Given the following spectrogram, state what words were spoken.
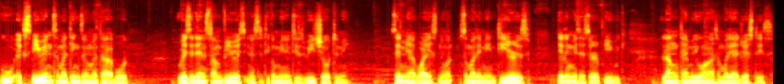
who experience some of the things I'm going to talk about, residents from various inner city communities reach out to me. Send me a voice note, some of them in tears, telling me say sir people long time we want somebody address this.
